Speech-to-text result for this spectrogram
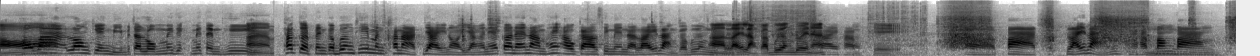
อ๋อเพราะว่าร่องเกลียงหวีมันจะล้มไม่ได้ไม่เต็มที่ อ่า ถ้าเกิดเป็นกระเบื้องที่มันขนาดใหญ่หน่อยอย่างอันเนี้ยก็แนะนำให้เอากาวซีเมนต์อะไล่หลังกระเบื้องนิดอ่านึง ไล่หลังกระเบื้องด้วยนะใช่ครับ โอเค เอ่อปาดไล่หลังนะครับอืม บางๆ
